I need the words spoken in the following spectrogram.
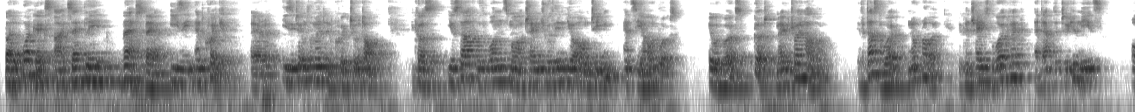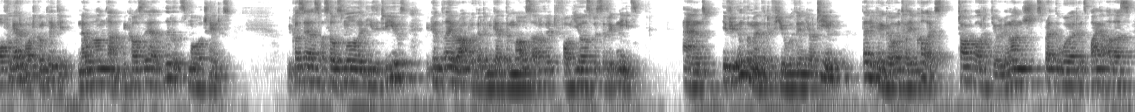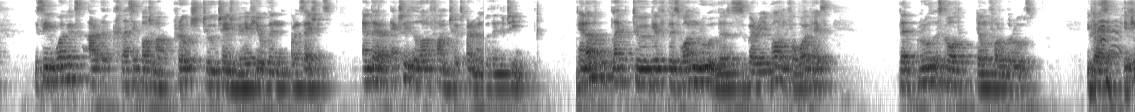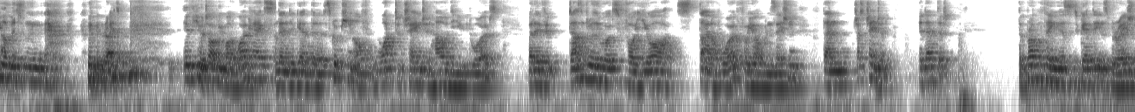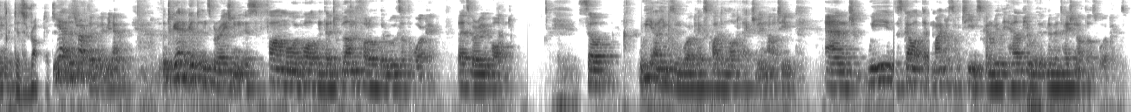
But work hacks are exactly that. They're easy and quick. They're easy to implement and quick to adopt. Because you start with one small change within your own team and see how it works. If it works, good. Maybe try another one. If it doesn't work, no problem. You can change the work hack, adapt it to your needs, or forget about it completely. No harm done, because they are little small changes. Because they are so small and easy to use, you can play around with it and get the most out of it for your specific needs. And if you implemented a few within your team, then you can go and tell your colleagues. Talk about it during lunch, spread the word, inspire others. You see, work are a classic bottom-up approach to changing behavior within organizations. And they're actually a lot of fun to experiment within your team. And I would like to give this one rule that is very important for work hacks that rule is called don't follow the rules. Because if you're listening, right? If you're talking about work hacks, then you get the description of what to change and how it works. But if it doesn't really work for your style of work, for your organization, then just change it, adapt it. The proper thing is to get the inspiration. Disrupt it. Yeah, disrupt it, maybe, yeah. To get a good inspiration is far more important than to blunt follow the rules of the work hack. That's very important. So we are using WorkHacks quite a lot actually in our team. And we discovered that Microsoft Teams can really help you with implementation of those WorkHacks.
